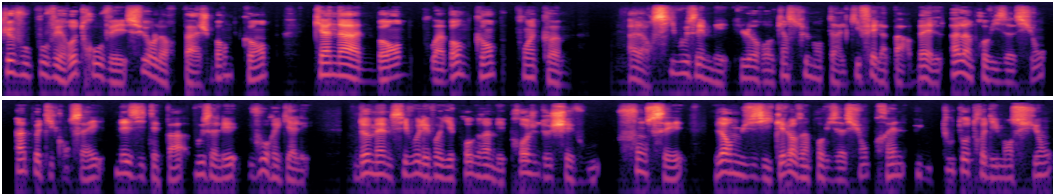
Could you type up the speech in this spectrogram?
que vous pouvez retrouver sur leur page Bandcamp canaanband.bandcamp.com. Alors si vous aimez le rock instrumental qui fait la part belle à l'improvisation, un petit conseil, n'hésitez pas, vous allez vous régaler. De même, si vous les voyez programmés proches de chez vous, foncez, leur musique et leurs improvisations prennent une toute autre dimension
